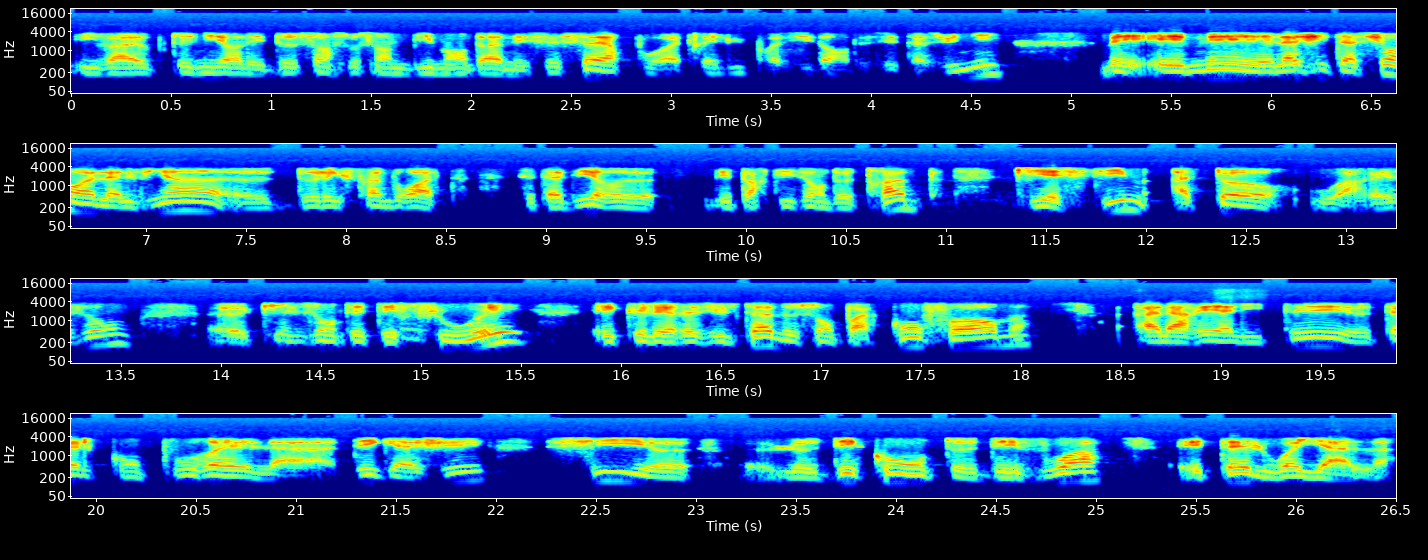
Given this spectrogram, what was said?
il va obtenir les 270 mandats nécessaires pour être élu président des États-Unis. Mais, mais l'agitation, elle, elle vient de l'extrême droite, c'est-à-dire des partisans de Trump qui estiment, à tort ou à raison, qu'ils ont été floués et que les résultats ne sont pas conformes à la réalité euh, telle qu'on pourrait la dégager si euh, le décompte des voix était loyal.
